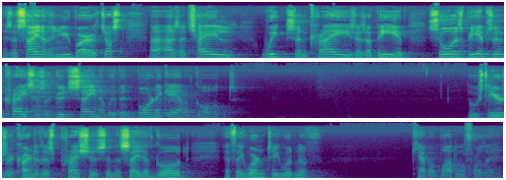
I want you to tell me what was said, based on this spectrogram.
is a sign of the new birth, just as a child weeps and cries as a babe, so as babes in Christ is a good sign that we've been born again of God. Those tears are counted as precious in the sight of God. If they weren't, He wouldn't have kept a bottle for them.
